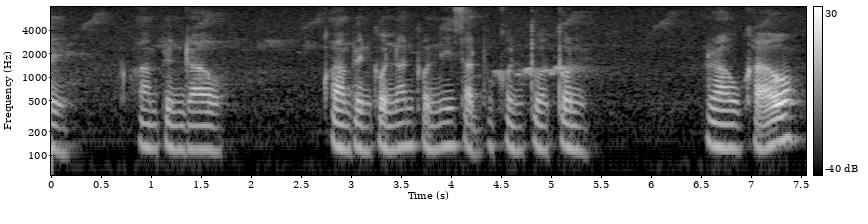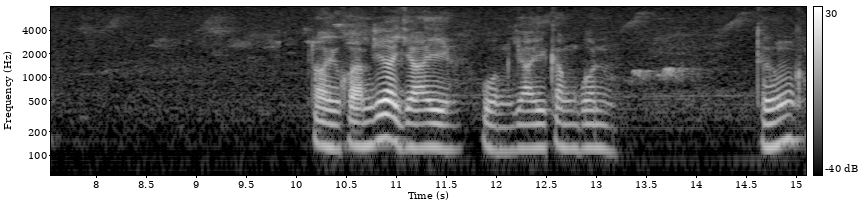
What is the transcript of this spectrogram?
ย ความเป็นเรา ความเป็นคนนั้นคนนี้สัตว์บุคคลตัวตน เราเขาปล่อยความเยื่อใยห่วงใยกังวล ถึงค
